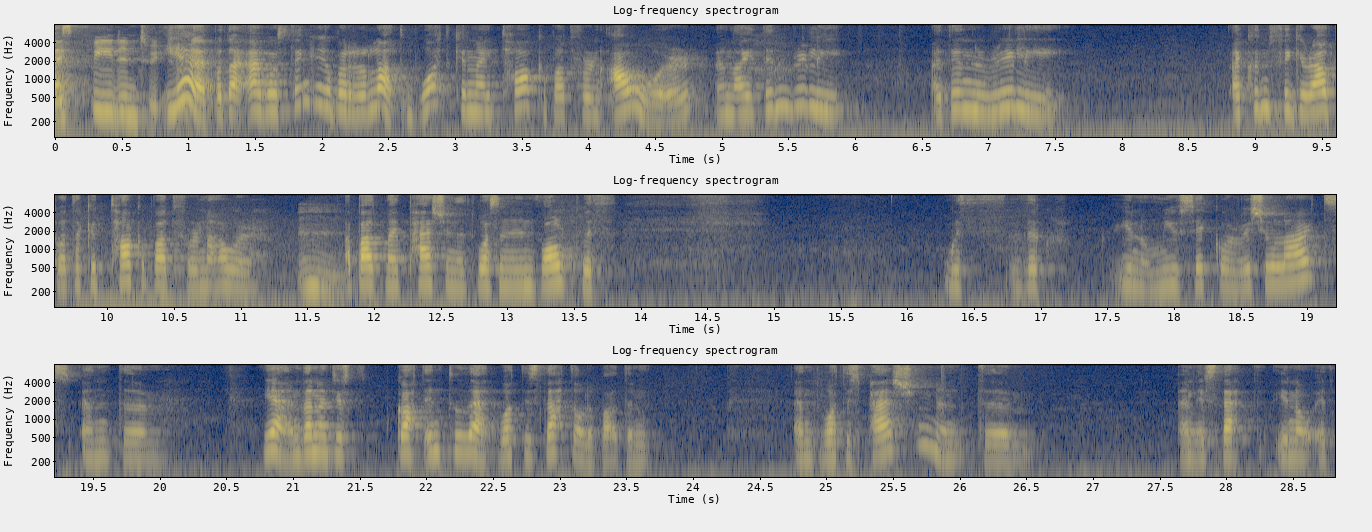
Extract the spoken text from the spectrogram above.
yes. they feed into each other. Yeah, but I, I was thinking about it a lot. What can I talk about for an hour? And I didn't really, I didn't really, I couldn't figure out what I could talk about for an hour Mm. about my passion that wasn't involved with, with the, you know, music or visual arts. And um, yeah, and then I just got into that. What is that all about? And and what is passion? And um, and is that you know it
